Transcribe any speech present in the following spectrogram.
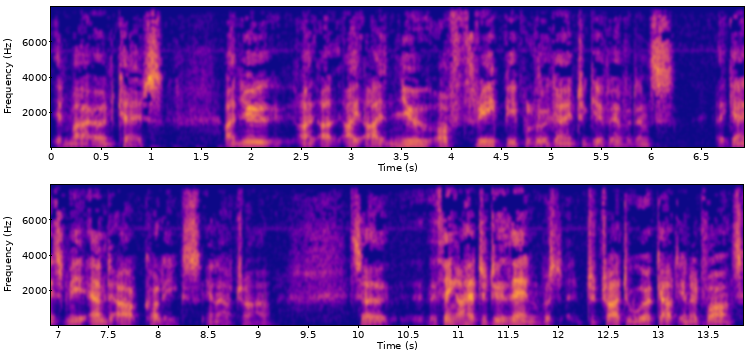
in my own case. I knew I, I, I knew of three people who were going to give evidence against me and our colleagues in our trial. So the thing I had to do then was to try to work out in advance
